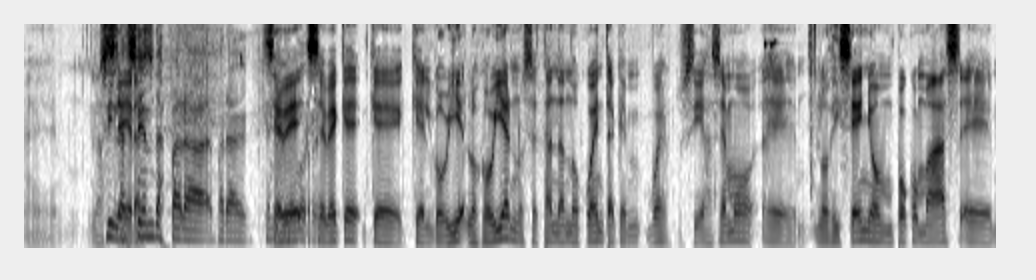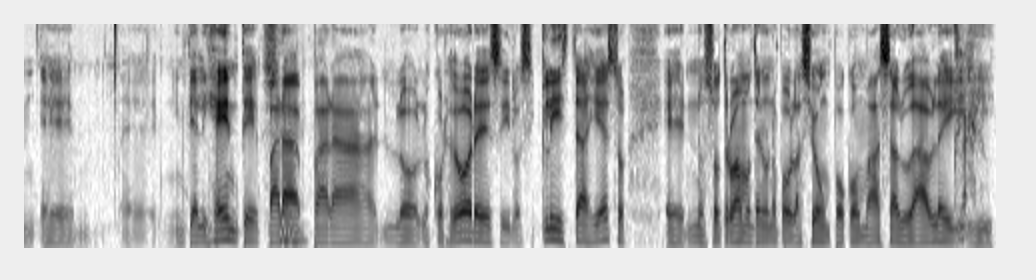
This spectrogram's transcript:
eh, las sí, las ceras. sendas para, para gente se que ve corre. se ve que, que, que el gobier- los gobiernos se están dando cuenta que bueno si hacemos eh, los diseños un poco más eh, eh, inteligentes para, Sí. para lo- los corredores y los ciclistas y eso, eh, nosotros vamos a tener una población un poco más saludable y, y-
